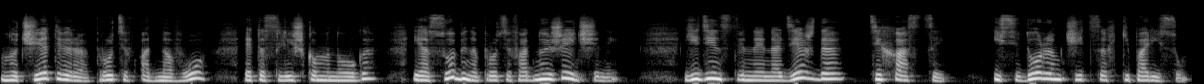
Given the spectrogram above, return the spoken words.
но четверо против одного — это слишком много, и особенно против одной женщины. Единственная надежда — техасцы. Исидора мчится к кипарису.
